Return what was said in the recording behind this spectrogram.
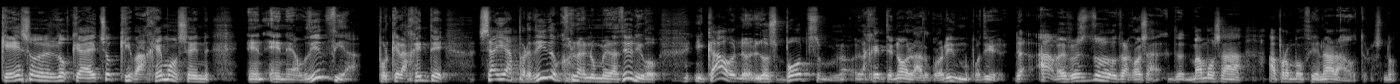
que eso es lo que ha hecho que bajemos en, en, en audiencia. Porque la gente se haya perdido con la numeración. Digo, y claro, lo- los bots, la gente no, el algoritmo. Pues, ah, pues esto es otra cosa. Vamos a, a promocionar a otros, ¿no?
